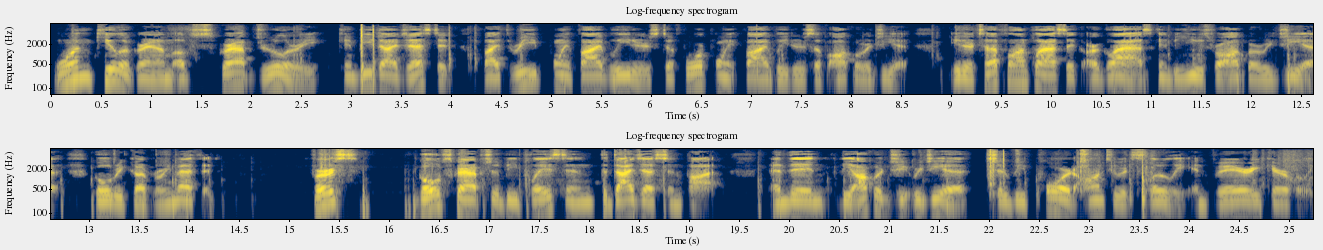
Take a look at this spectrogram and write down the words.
One kilogram of scrap jewelry can be digested by 3.5 liters to 4.5 liters of aqua regia. Either Teflon plastic or glass can be used for aqua regia gold recovery method. First, gold scrap should be placed in the digestion pot, and then the aqua regia should be poured onto it slowly and very carefully.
